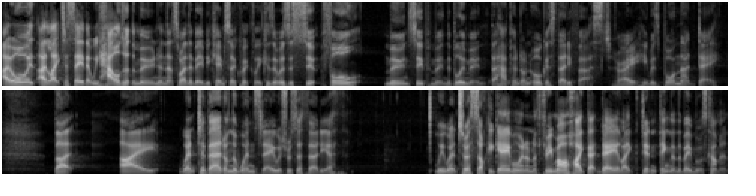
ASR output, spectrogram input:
I always I like to say that we howled at the moon, and that's why the baby came so quickly because it was a su- full moon, super moon, the blue moon that happened on August thirty first. Right, he was born that day, but I went to bed on the Wednesday, which was the 30th. We went to a soccer game. I went on a three mile hike that day. Like, didn't think that the baby was coming.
